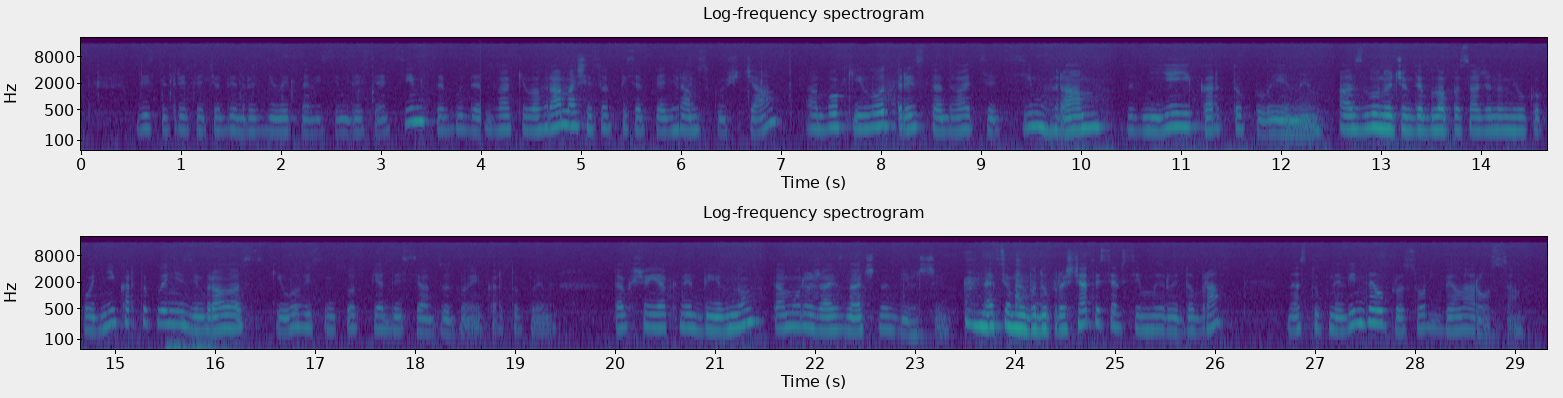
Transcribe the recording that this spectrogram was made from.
231 розділити на 87, це буде 2 кілограма 655 грам з куща або кіло 327 грам з однієї картоплини. А з луночок, де було посаджено мілко по одній картоплині, зібрала кіло 850 з одної картоплини. Так що, як не дивно, там урожай значно більший. На цьому буду прощатися. Всім миру і добра. Наступне відео про сорт Белароса.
